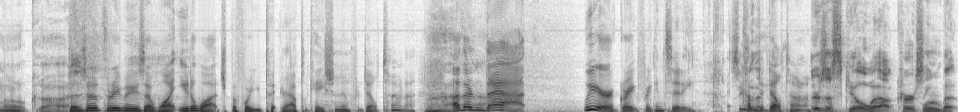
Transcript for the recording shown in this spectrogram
Oh gosh. Those are the three movies I want you to watch before you put your application in for Deltona. Other than that, we are a great freaking city. See, Come to with Deltona. There's a skill without cursing, but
